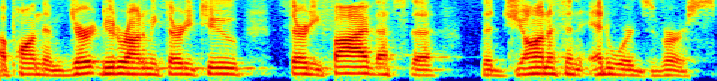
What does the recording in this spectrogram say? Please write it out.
upon them. De- Deuteronomy 32, 35, that's the, the Jonathan Edwards verse.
